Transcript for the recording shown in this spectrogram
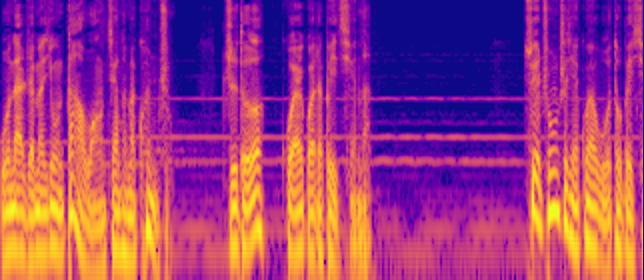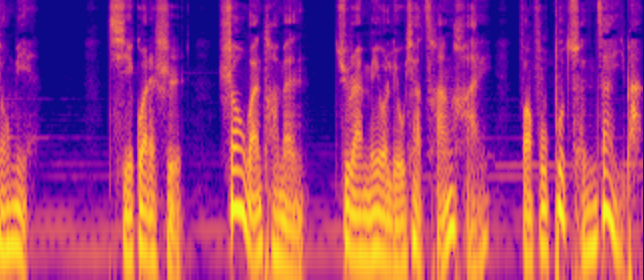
无奈人们用大网将他们困住，只得乖乖的被擒了。最终，这些怪物都被消灭。奇怪的是，烧完他们居然没有留下残骸，仿佛不存在一般。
